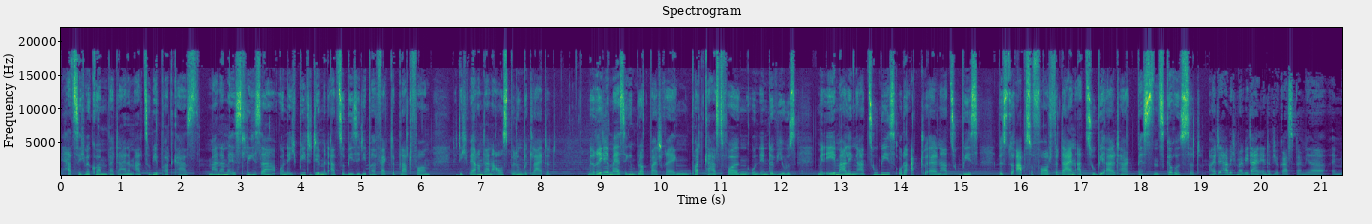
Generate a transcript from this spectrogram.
Herzlich willkommen bei deinem Azubi-Podcast. Mein Name ist Lisa und ich biete dir mit Azubisi die perfekte Plattform, die dich während deiner Ausbildung begleitet. Mit regelmäßigen Blogbeiträgen, Podcast-Folgen und Interviews mit ehemaligen Azubis oder aktuellen Azubis bist du ab sofort für deinen Azubi-Alltag bestens gerüstet. Heute habe ich mal wieder einen Interviewgast bei mir im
